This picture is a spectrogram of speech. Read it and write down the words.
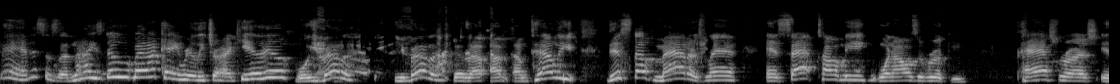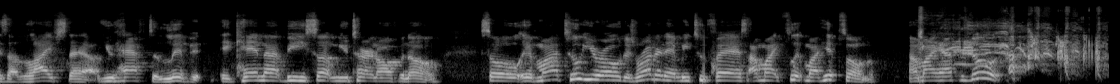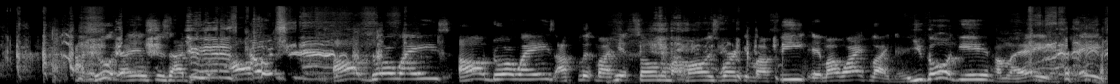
man, this is a nice dude, man. I can't really try to kill him. Well, you better, you better, because I'm, I'm telling you, this stuff matters, man. And Sapp taught me when I was a rookie. Pass rush is a lifestyle. You have to live it. It cannot be something you turn off and on. So if my two year old is running at me too fast, I might flip my hips on them. I might have to do it. I do it. It's just I do you hear this, all, coach? All doorways, all doorways. I flip my hips on them. I'm always working my feet, and my wife like, "There you go again." I'm like, "Hey, hey."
